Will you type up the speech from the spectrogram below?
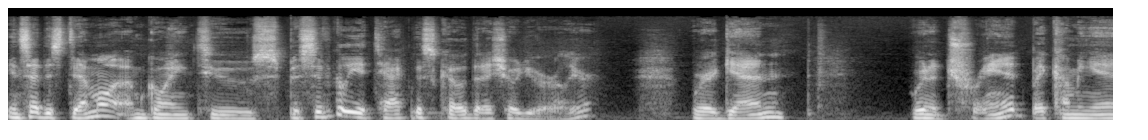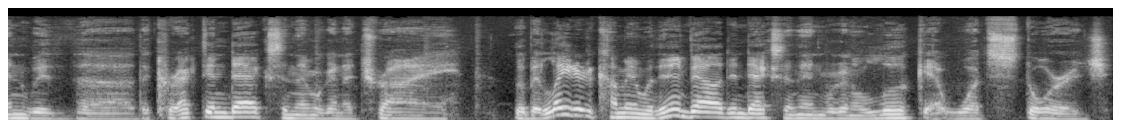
Inside this demo, I'm going to specifically attack this code that I showed you earlier, where again, we're going to train it by coming in with uh, the correct index, and then we're going to try a little bit later to come in with an invalid index, and then we're going to look at what storage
